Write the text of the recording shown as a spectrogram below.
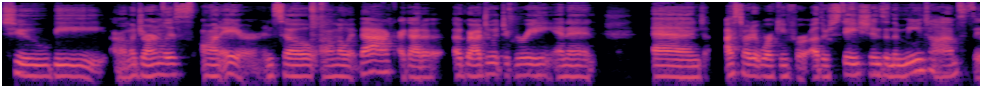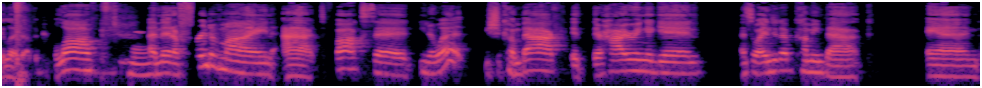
to be um, a journalist on air. And so um, I went back, I got a, a graduate degree in it. And I started working for other stations in the meantime, since they let other people off. Mm-hmm. And then a friend of mine at Fox said, you know what? You should come back. It, they're hiring again. And so I ended up coming back and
